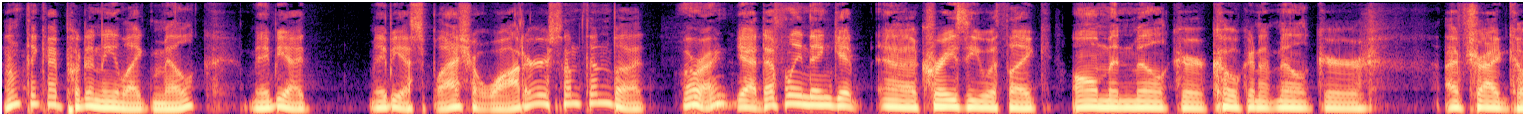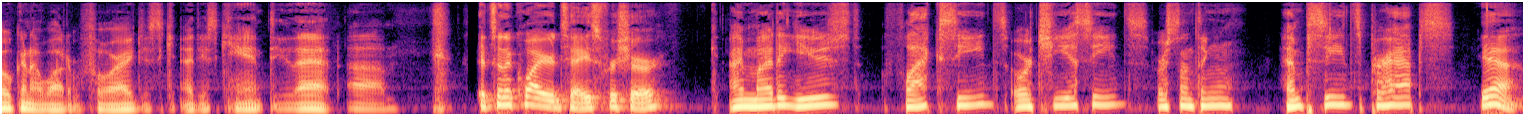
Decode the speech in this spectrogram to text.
I don't think I put any like milk. Maybe I maybe a splash of water or something, but All right. yeah, definitely didn't get uh, crazy with like almond milk or coconut milk or. I've tried coconut water before. I just I just can't do that. Um, It's an acquired taste for sure. I might have used flax seeds or chia seeds or something, hemp seeds perhaps, Yeah.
